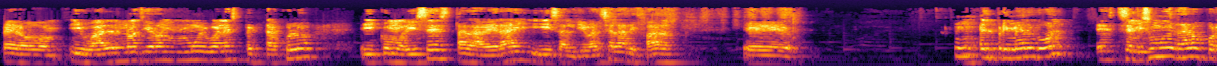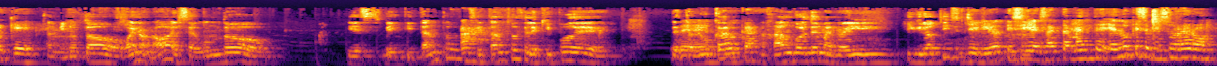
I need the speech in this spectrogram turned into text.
pero igual nos dieron muy buen espectáculo. Y como dices, Talavera y, y Saldívar se la rifaron. Eh, el primer gol se me hizo muy raro porque... Al minuto, bueno, ¿no? El segundo, diez, veintitantos, veintitantos del equipo de, de, Toluca. Ajá, un gol de Manuel Gigliotti. Gigliotti, sí, exactamente. Es lo que se me hizo raro,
